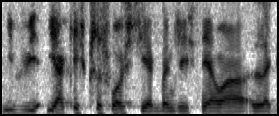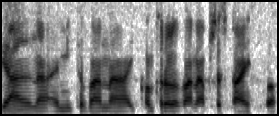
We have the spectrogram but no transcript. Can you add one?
I w jakiejś przyszłości, jak będzie istniała legalna, emitowana i kontrolowana przez państwo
